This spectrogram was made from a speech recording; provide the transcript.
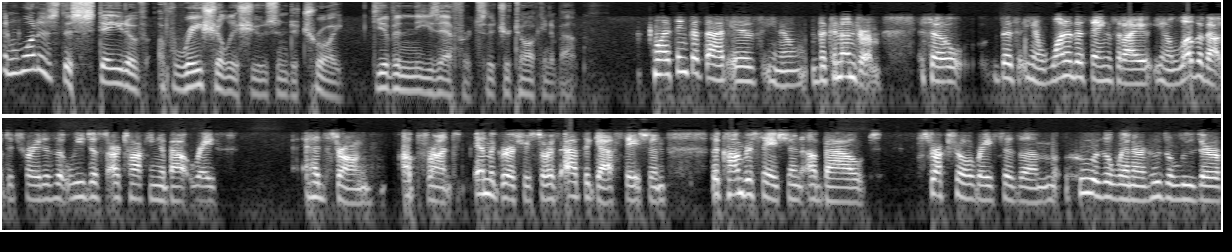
And what is the state of, of racial issues in Detroit, given these efforts that you're talking about? Well, I think that that is, you know, the conundrum. So, this, you know, one of the things that I, you know, love about Detroit is that we just are talking about race headstrong up front in the grocery stores, at the gas station. The conversation about structural racism, who is a winner, who's a loser,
